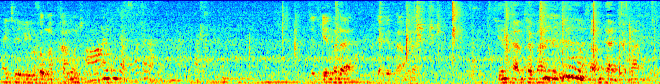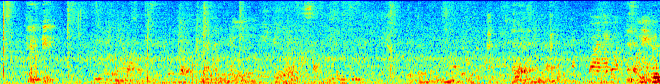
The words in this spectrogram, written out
ให้เชลีส่งคำถามมาอ๋อให้คุณจับลักษณะเป็นคำถามดีกว่าจะเขียนมาได้ อยากจะถามอะไรเขียนถามชาวบ้านถามแทนชาวบ้านเออวายครับว่าไงครับ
